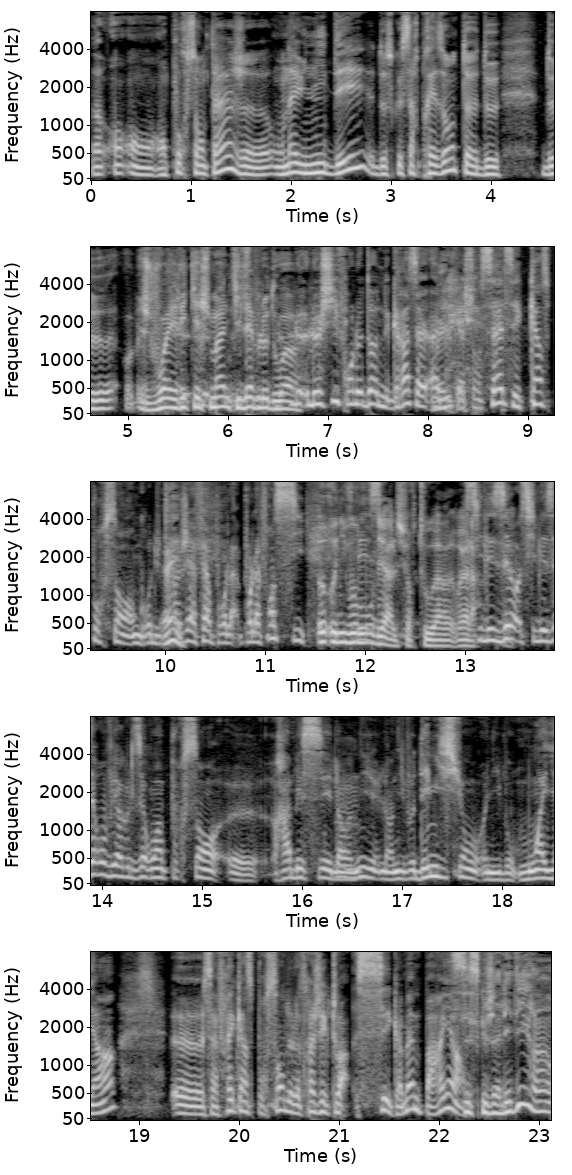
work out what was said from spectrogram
en, en- en pourcentage, euh, on a une idée de ce que ça représente de, de Je vois Eric Eschmann qui lève le doigt. Le, le chiffre, on le donne grâce à, à Oui. Lucas Chancel, c'est 15% en gros du trajet à faire pour la, pour la France. Si, Au, au niveau Les- mondial surtout, hein, voilà. si les, zéro- si les 0,01% euh, rabaissaient leur, ni- leur niveau d'émission niveau moyen, euh, ça ferait 15% de la trajectoire. C'est quand même pas rien. C'est ce que j'allais dire. Hein.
